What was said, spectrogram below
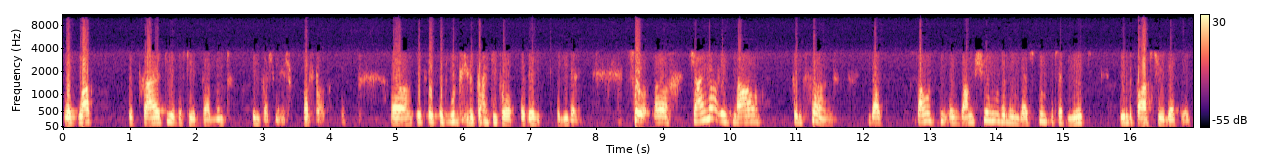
was not the priority of the state government in Kashmir, at all. Uh, it, it, it, would be crisis for, for New So uh, China is now concerned that some of the assumptions and investments that have made in the past few decades,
